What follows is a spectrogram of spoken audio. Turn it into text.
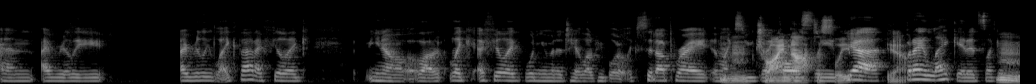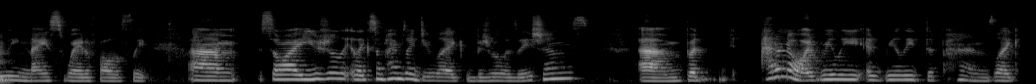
and I really, I really like that. I feel like. You know, a lot of like I feel like when you meditate, a lot of people are like sit upright and like so Mhm. you don't Try fall not to sleep. Yeah, Yeah. but I like it. It's like a Mm. really nice way to fall asleep. Um, so I usually like sometimes I do like visualizations, um, but I don't know. It really it really depends. Like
